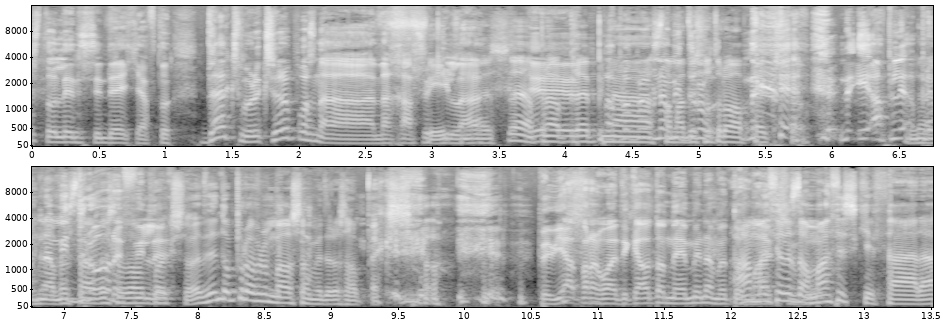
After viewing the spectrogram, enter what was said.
fitness το λένε συνέχεια αυτό. Εντάξει, μωρέ, ξέρω πώς να, να χάσω Fitness, κιλά. ε, απλά πρέπει να απλά μην σταματήσω τρώω. τρώω απ' έξω. Ναι, ναι, απλά Ναι, πρέπει να μην βάζω τρώω, απ' ρε φίλε. έξω. Ε, Δεν είναι το πρόβλημα όσο μην τρως απ' έξω. Παιδιά, πραγματικά όταν έμεινα με το Άμα Maximo- ήθελες να μάθεις κιθάρα.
